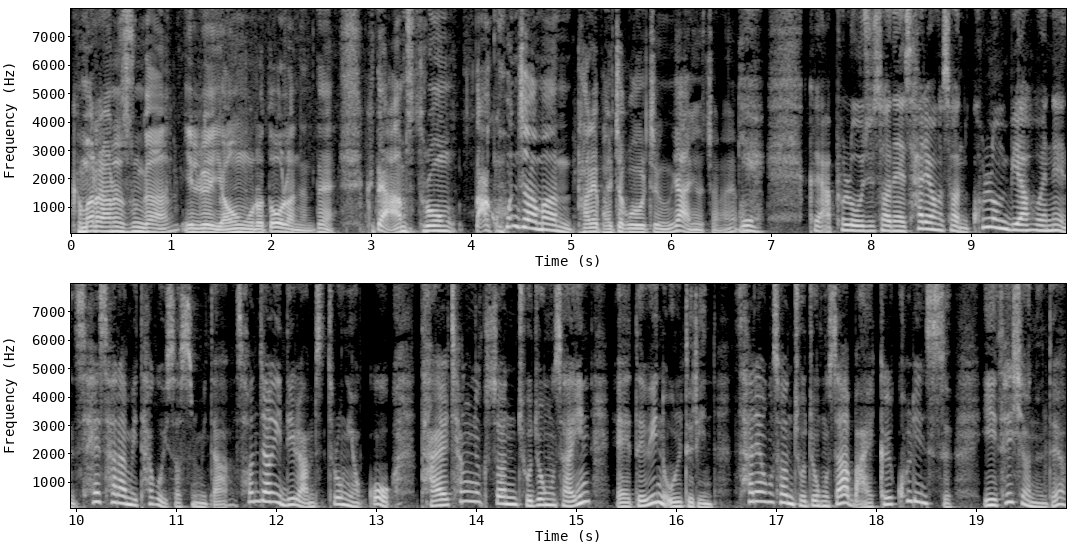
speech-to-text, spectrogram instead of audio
그 말을 하는 순간 인류의 영웅으로 떠올랐는데 그때 암스트롱 딱 혼자만 달에 발자국을 찍은 게 아니었잖아요. 예. 그 아폴로 우주선의 사령선 콜롬비아호에는 세 사람이 타고 있었습니다. 선장이 닐 암스트롱이었고 달 착륙선 조종사인 에드윈 올드린, 사령선 조종사 마이클 콜린스 이 셋이었는데요.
